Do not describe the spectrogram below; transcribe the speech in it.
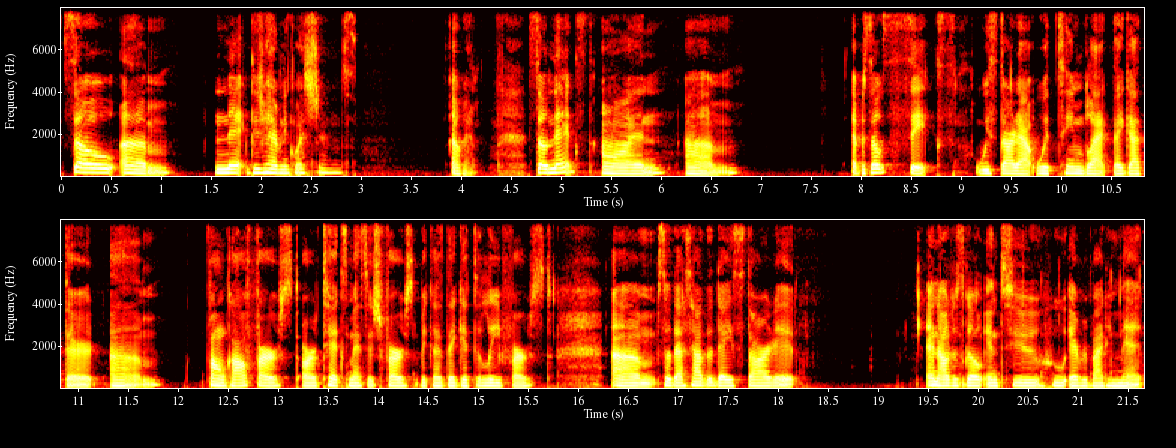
So, um, next, did you have any questions? Okay. So next on um, episode six, we start out with Team Black. They got their um, phone call first or text message first because they get to leave first. Um, so that's how the day started. And I'll just go into who everybody met.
